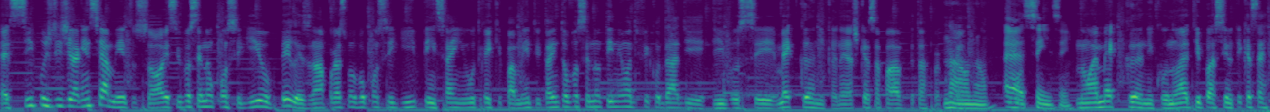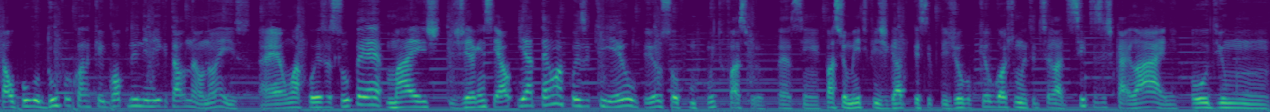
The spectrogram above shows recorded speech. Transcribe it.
é ciclos de gerenciamento só. E se você não conseguiu, beleza, na próxima eu vou conseguir pensar em outro equipamento e tal. Então você não tem nenhuma dificuldade de você. mecânica, né? Acho que é essa palavra que eu tava procurando. Não, não. É, sim, sim. Não é mecânico, não é tipo assim, eu tenho que acertar o pulo duplo com aquele golpe do inimigo e tal. Não, não é isso. É uma coisa super mais gerencial e até uma coisa que eu, eu sou muito fácil, assim, facilmente fisgado com esse tipo de jogo, porque eu gosto muito de, sei lá, de Cities Skyline ou de um.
